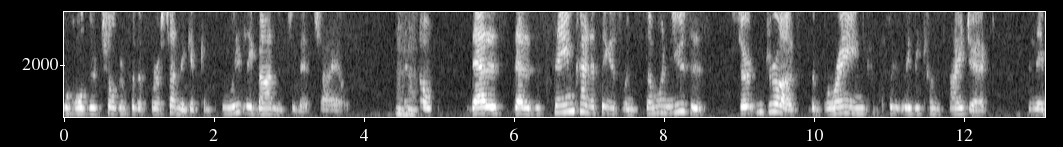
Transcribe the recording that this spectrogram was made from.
who hold their children for the first time they get completely bonded to that child. Mhm. and so that is that is the same kind of thing as when someone uses certain drugs the brain completely becomes hijacked and they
